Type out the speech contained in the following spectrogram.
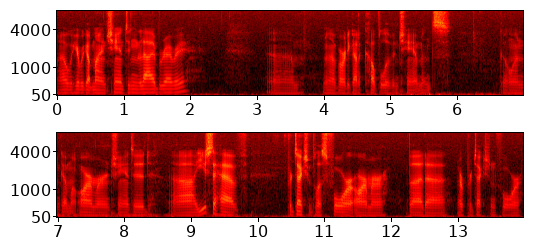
Over here we got my enchanting library. Um, I've already got a couple of enchantments going. Got my armor enchanted. Uh, I used to have protection plus 4 armor, but uh, or protection 4,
